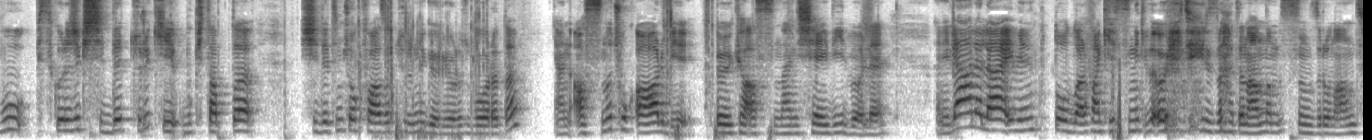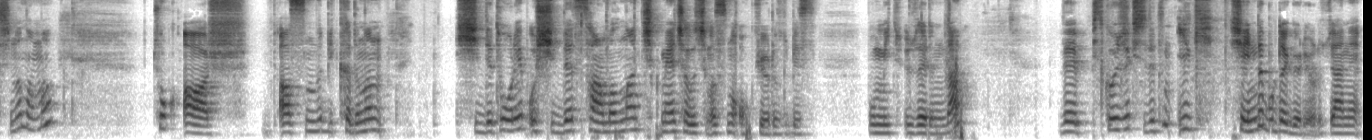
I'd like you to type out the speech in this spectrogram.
bu psikolojik şiddet türü ki bu kitapta şiddetin çok fazla türünü görüyoruz bu arada. Yani aslında çok ağır bir öykü aslında. Hani şey değil böyle. Hani la la la evlenin kutlu oldular falan kesinlikle öyle değil zaten anlamışsınızdır onu anlatışından ama çok ağır. Aslında bir kadının şiddete uğrayıp o şiddet sarmalından çıkmaya çalışmasını okuyoruz biz bu mit üzerinden. Ve psikolojik şiddetin ilk şeyini de burada görüyoruz. Yani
